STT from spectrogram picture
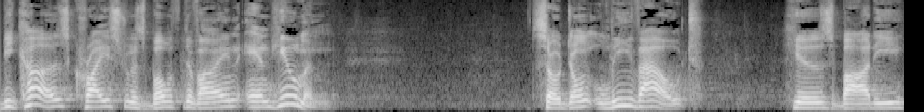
because Christ was both divine and human. So don't leave out his body,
